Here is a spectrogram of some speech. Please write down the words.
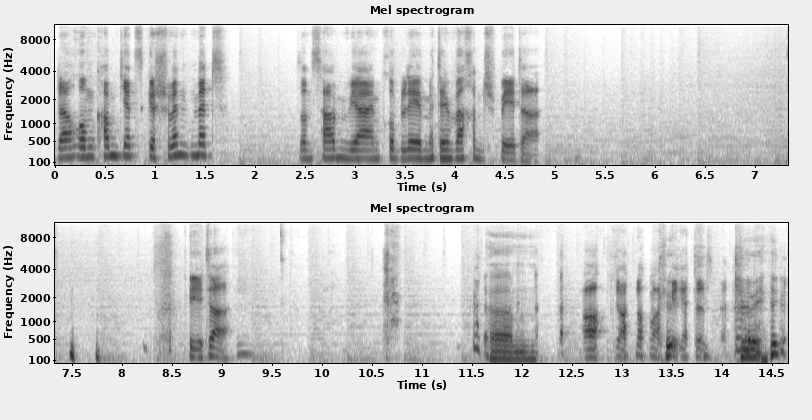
Darum kommt jetzt geschwind mit. Sonst haben wir ein Problem mit den Wachen später. Peter. ähm, Oh, gerade nochmal Qu- gerettet. Qu-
